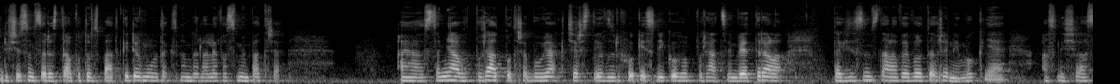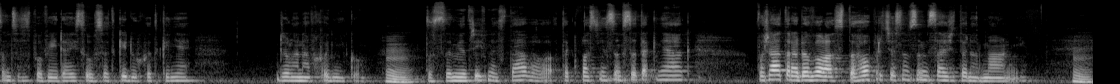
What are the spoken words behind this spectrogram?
když jsem se dostala potom zpátky domů, tak jsme bydleli v osmém patře. A já jsem měla pořád potřebu jak čerstvého vzduchu, kyslíku, pořád jsem větrala. Takže jsem stála ve otevřeném okně a slyšela jsem, co se povídají sousedky, důchodkyně dole na vchodníku. Hmm. To se mi dřív nestávalo. Tak vlastně jsem se tak nějak pořád radovala z toho, protože jsem si myslela, že to je normální. Hmm.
